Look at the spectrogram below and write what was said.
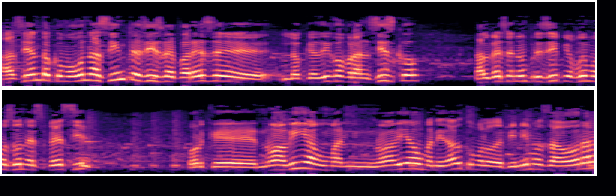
Haciendo como una síntesis, me parece lo que dijo Francisco. Tal vez en un principio fuimos una especie, porque no había, no había humanidad como lo definimos ahora,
